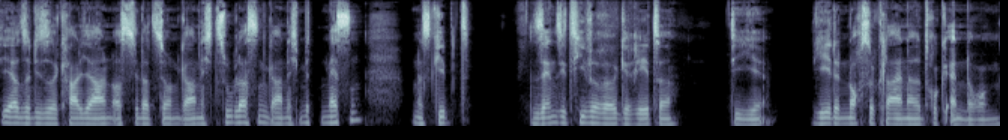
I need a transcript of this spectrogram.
die also diese kardialen Oszillationen gar nicht zulassen, gar nicht mitmessen. Und es gibt sensitivere Geräte, die jede noch so kleine Druckänderung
